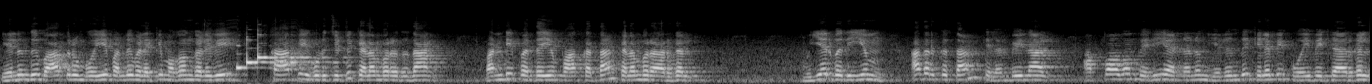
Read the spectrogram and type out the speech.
எழுந்து பாத்ரூம் போய் பல்லு விளக்கி முகம் கழுவி காப்பி குடிச்சிட்டு கிளம்புறது தான் வண்டி பந்தயம் பார்க்கத்தான் கிளம்புறார்கள். உயர்வதியும் அதற்குத்தான் கிளம்பினாள். அப்பாவும் பெரிய அண்ணனும் எழுந்து கிளம்பி போய்விட்டார்கள்.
